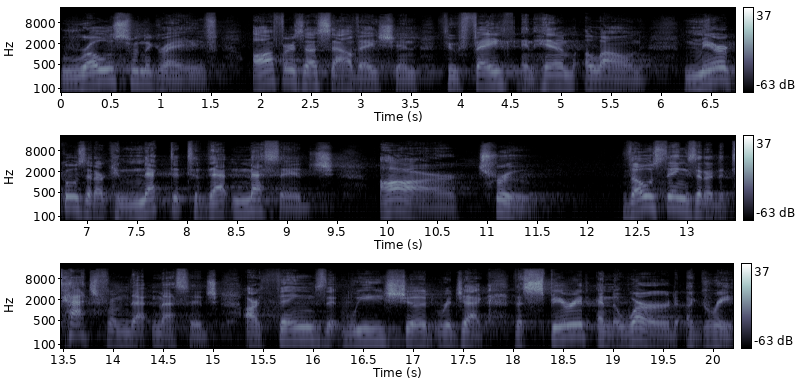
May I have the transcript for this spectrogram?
rose from the grave, offers us salvation through faith in Him alone. Miracles that are connected to that message are true. Those things that are detached from that message are things that we should reject. The Spirit and the Word agree.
